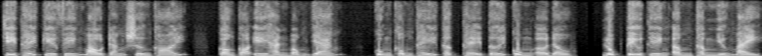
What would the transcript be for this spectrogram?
chỉ thấy kia phiến màu trắng sương khói, còn có y hành bóng dáng, cũng không thấy thật thể tới cùng ở đâu. Lục Tiểu Thiên âm thầm nhướng mày,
